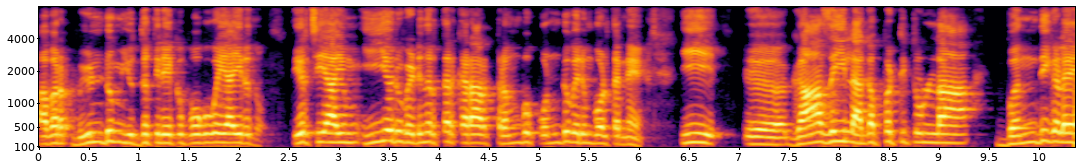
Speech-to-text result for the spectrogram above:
അവർ വീണ്ടും യുദ്ധത്തിലേക്ക് പോകുകയായിരുന്നു. തീർച്ചയായും ഈ ഒരു വെടിനിർത്തൽ കരാർ ട്രംപ് കൊണ്ടുവരുമ്പോൾ തന്നെ ഈ ഗാസയിൽ അകപ്പെട്ടിട്ടുള്ള ബന്ദികളെ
